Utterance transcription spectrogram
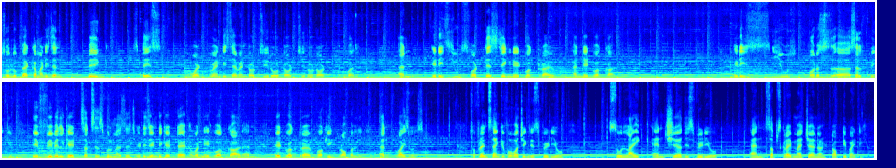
So loopback command is an ping space 127.0.0.1 and it is used for testing network drive and network card. It is used for a uh, self pinging if we will get successful message it is indicate that our network card and network drive working properly and vice versa. So friends thank you for watching this video so like and share this video and subscribe my channel top tip IT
